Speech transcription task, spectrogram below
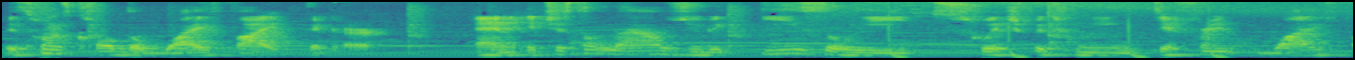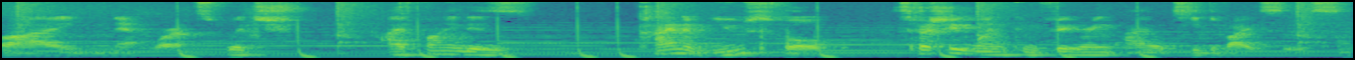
This one's called the Wi-Fi Picker, and it just allows you to easily switch between different Wi-Fi networks, which I find is kind of useful, especially when configuring IoT devices.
